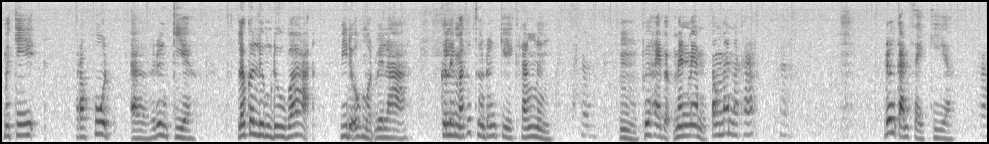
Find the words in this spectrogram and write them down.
เมื่อกี้เราพูดเอ่อเรื่องเกียร์ แล้วก็ลืมดูว่าวิดีโอหมดเวลา ก็เลยมาทบทวนเรื่องเกียร์อีกครั้งหนึ่งค่ะอืมเพื่อให้แบบแม่นๆ ต้องแม่นนะคะค่ะเรื่องการใส่เกียร์ค่ะ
